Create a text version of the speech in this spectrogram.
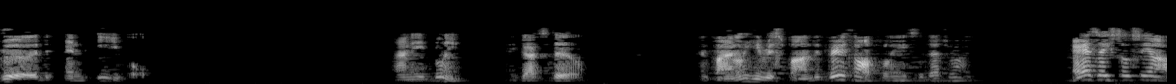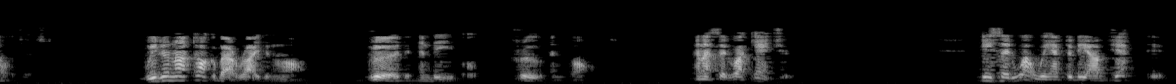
good and evil. And he blinked. He got still. And finally he responded very thoughtfully. He said, that's right. As a sociologist, we do not talk about right and wrong good and evil, true and false. And I said, why can't you? He said, well, we have to be objective.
